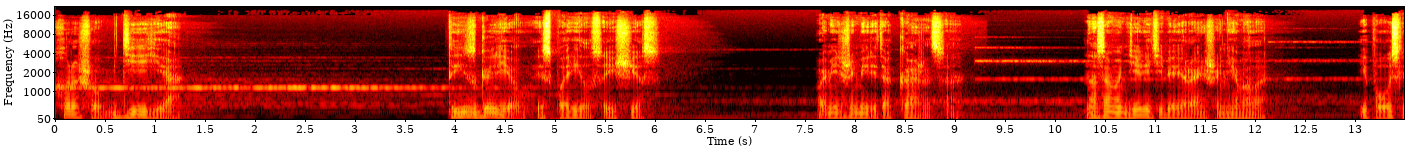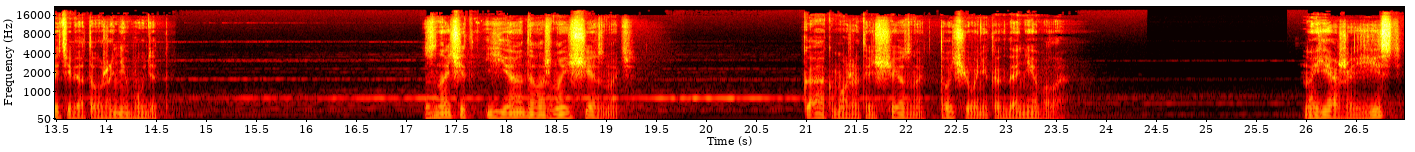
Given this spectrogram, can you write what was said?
Хорошо, где я? Ты сгорел, испарился, исчез. По меньшей мере так кажется. На самом деле тебя и раньше не было. И после тебя тоже не будет. Значит, я должно исчезнуть. Как может исчезнуть то, чего никогда не было? Но я же есть.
